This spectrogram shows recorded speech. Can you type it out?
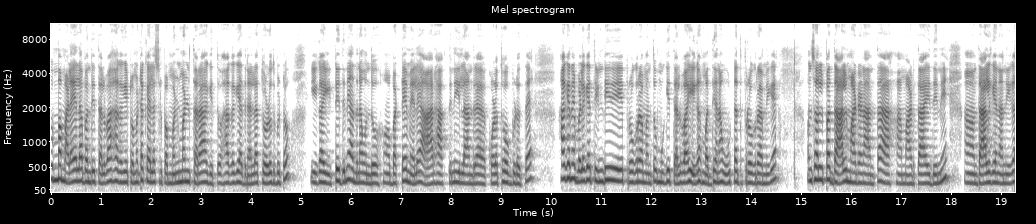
ತುಂಬ ಮಳೆ ಎಲ್ಲ ಬಂದಿತ್ತಲ್ವ? ಹಾಗಾಗಿ ಟೊಮೆಟೊಕಾಯಿ ಎಲ್ಲ ಸ್ವಲ್ಪ ಮಣ್ಣು ಮಣ್ಣು ಥರ ಆಗಿತ್ತು. ಹಾಗಾಗಿ ಅದನ್ನೆಲ್ಲ ತೊಳೆದ್ಬಿಟ್ಟು ಈಗ ಇಟ್ಟಿದ್ದೀನಿ. ಅದನ್ನು ಒಂದು ಬಟ್ಟೆ ಮೇಲೆ ಆರು ಹಾಕ್ತೀನಿ. ಇಲ್ಲ ಅಂದರೆ ಕೊಳೆತು ಹೋಗಿಬಿಡುತ್ತೆ. ಹಾಗೆಯೇ ಬೆಳಗ್ಗೆ ತಿಂಡಿ ಪ್ರೋಗ್ರಾಮ್ ಅಂತೂ ಮುಗೀತಲ್ವ? ಈಗ ಮಧ್ಯಾಹ್ನ ಊಟದ ಪ್ರೋಗ್ರಾಮಿಗೆ. ಒಂದು ಸ್ವಲ್ಪ ದಾಲ್ ಮಾಡೋಣ ಅಂತ ಮಾಡ್ತಾ ಇದ್ದೀನಿ. ದಾಲ್ಗೆ ನಾನೀಗ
